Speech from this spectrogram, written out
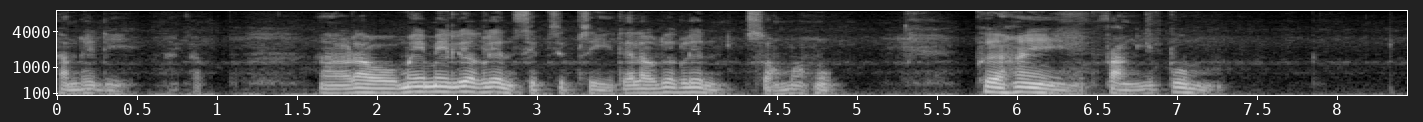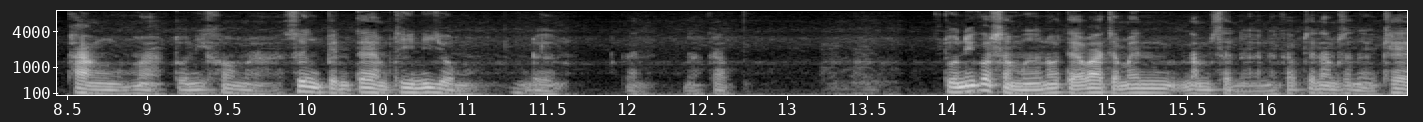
ทำได้ดีนะครับเราไม่ไม่เลือกเล่นสิบสิบสี่แต่เราเลือกเล่นสองมาหกเพื่อให้ฝั่งอีปุ่มพังหมากตัวนี้เข้ามา ซึ่งเป็นแต้มที่นิยมเดินกันนะครับ ตัวนี้ก็เสมอเนาะแต่ว่าจะไม่นำเสนอนะครับ จะนำเสนอแค่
